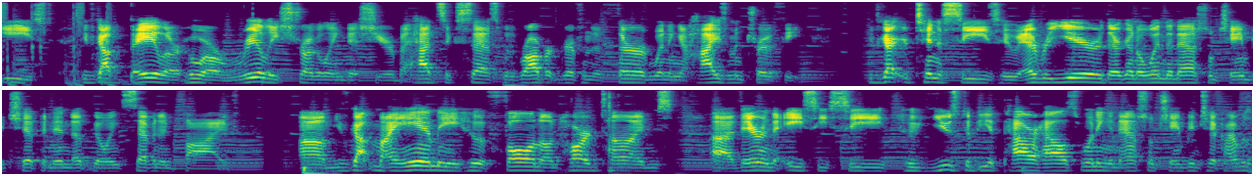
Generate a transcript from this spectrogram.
East. You've got Baylor, who are really struggling this year, but had success with Robert Griffin III winning a Heisman Trophy. You've got your Tennessees, who every year they're going to win the national championship and end up going seven and five. Um, you've got Miami, who have fallen on hard times. Uh, they're in the ACC, who used to be a powerhouse, winning a national championship. I was,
